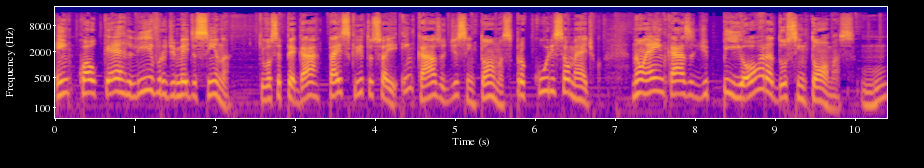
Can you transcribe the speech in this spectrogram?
Em qualquer livro de medicina que você pegar, está escrito isso aí. Em caso de sintomas, procure seu médico. Não é em caso de piora dos sintomas. Uhum.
